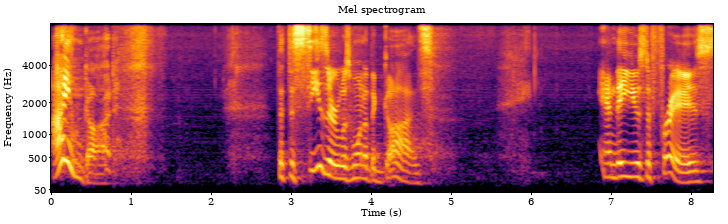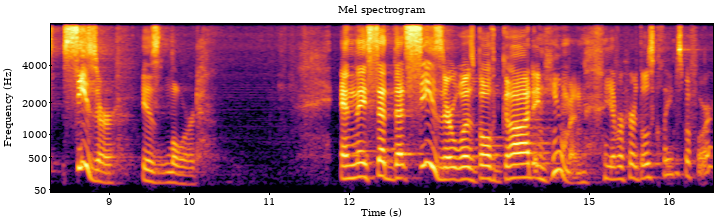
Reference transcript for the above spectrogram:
I am God. That the Caesar was one of the gods. And they used a phrase Caesar is Lord. And they said that Caesar was both God and human. You ever heard those claims before?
